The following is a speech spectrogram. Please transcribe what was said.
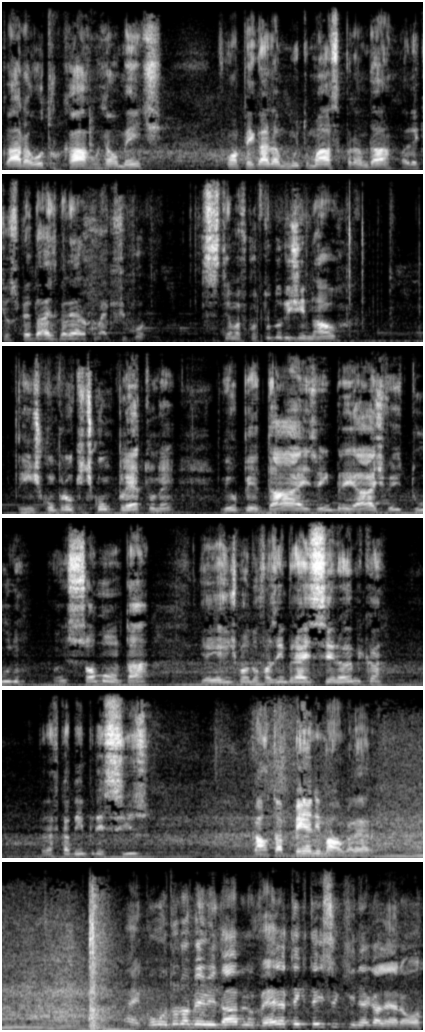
cara, outro carro realmente. Ficou uma pegada muito massa para andar. Olha aqui os pedais, galera, como é que ficou. O sistema ficou tudo original. A gente comprou o kit completo, né? Veio pedais, veio embreagem, veio tudo. Foi só montar. E aí a gente mandou fazer embreagem cerâmica para ficar bem preciso. O carro tá bem animal, galera. É, como toda BMW velha, tem que ter isso aqui, né, galera? Ó,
